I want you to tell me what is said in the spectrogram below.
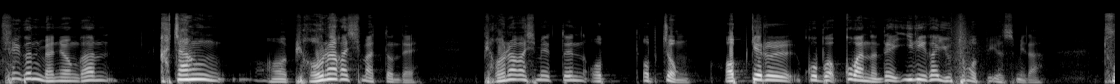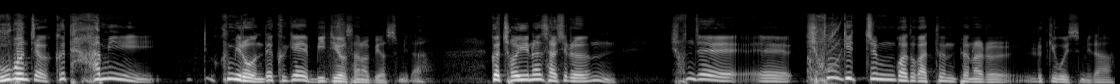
최근 몇 년간 가장 어, 변화가 심했던데 변화가 심했던 업, 업종 업계를 꼽아, 꼽았는데 1위가 유통업이었습니다. 두 번째가 그 다음이 흥미로운데 그게 미디어 산업이었습니다. 그러니까 저희는 사실은 현재 현기증과도 같은 변화를 느끼고 있습니다.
